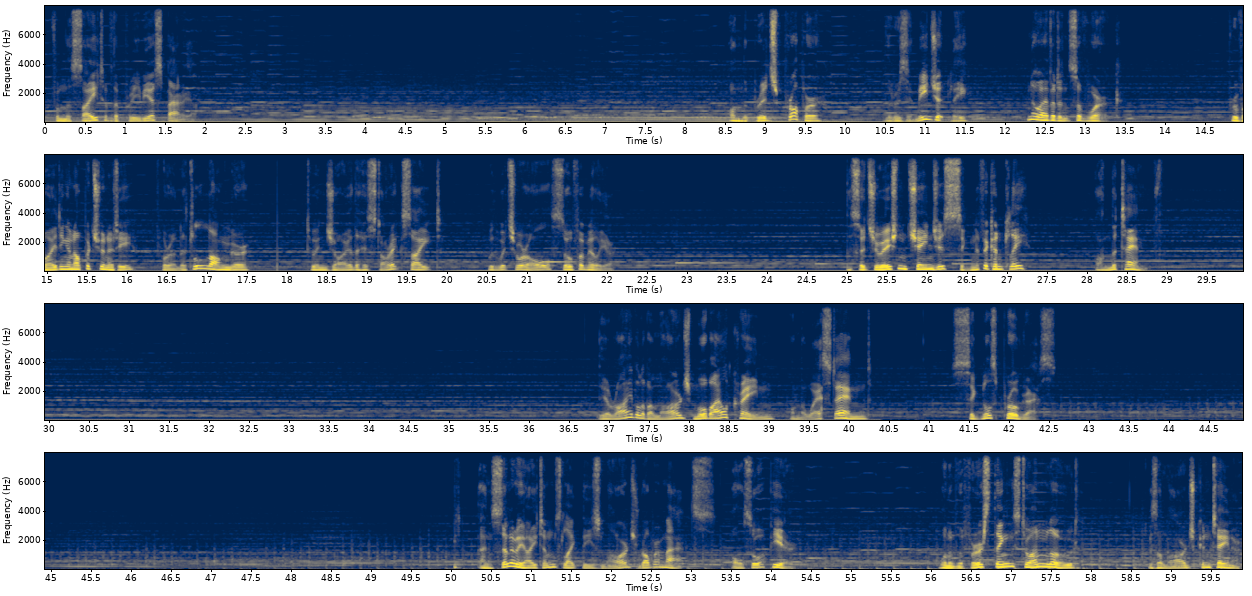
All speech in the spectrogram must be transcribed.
from the site of the previous barrier. On the bridge proper, there is immediately no evidence of work, providing an opportunity for a little longer to enjoy the historic site with which we're all so familiar. The situation changes significantly on the 10th. The arrival of a large mobile crane on the west end signals progress. Ancillary items like these large rubber mats also appear. One of the first things to unload is a large container.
